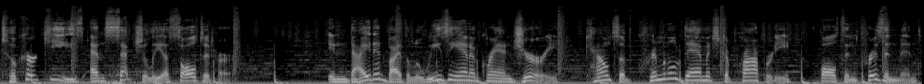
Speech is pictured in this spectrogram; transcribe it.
took her keys and sexually assaulted her. Indicted by the Louisiana grand jury, counts of criminal damage to property, false imprisonment,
